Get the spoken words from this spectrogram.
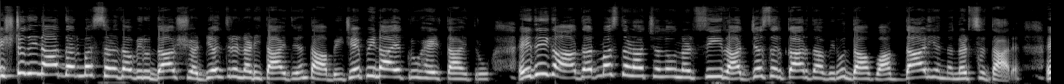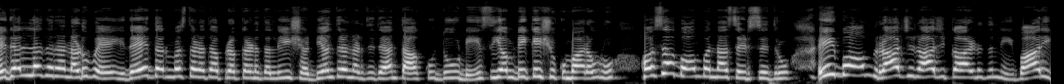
ಎಷ್ಟು ದಿನ ಧರ್ಮಸ್ಥಳದ ವಿರುದ್ಧ ಷಡ್ಯಂತ್ರ ನಡೀತಾ ಇದೆ ಅಂತ ಬಿಜೆಪಿ ನಾಯಕರು ಹೇಳ್ತಾ ಇದ್ರು. ಇದೀಗ ಧರ್ಮಸ್ಥಳ ಚಲೋ ನಡೆಸಿ ರಾಜ್ಯ ಸರ್ಕಾರದ ವಿರುದ್ಧ ವಾಗ್ದಾಳಿಯನ್ನ ನಡೆಸಿದ್ದಾರೆ. ಇದೆಲ್ಲದರ ನಡುವೆ ಇದೇ ಧರ್ಮಸ್ಥಳದ ಪ್ರಕರಣದಲ್ಲಿ ಷಡ್ಯಂತ್ರ ನಡೆದಿದೆ ಅಂತ ಖುದ್ದು ಡಿಸಿಎಂ ಡಿಕೆ ಶಿವಕುಮಾರ್ ಅವರು ಹೊಸ ಬಾಂಬ್ ಅನ್ನ ಸಿಡಿಸಿದ್ರು. ಈ ಬಾಂಬ್ ರಾಜ ರಾಜಕಾರಣದಲ್ಲಿ ಭಾರಿ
